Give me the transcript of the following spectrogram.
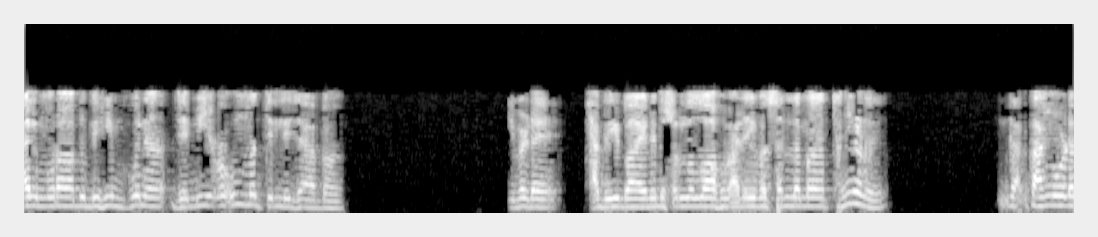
المراد بهم هنا جميع أمة الإجابة ഇവിടെ ഹബീബായ നബി സല്ലല്ലാഹു അലൈഹി വസല്ലമ തങ്ങള് തങ്ങളുടെ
